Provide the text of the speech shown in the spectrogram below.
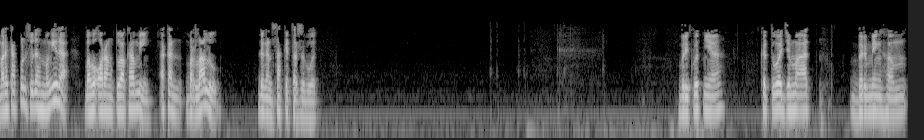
mereka pun sudah mengira bahwa orang tua kami akan berlalu dengan sakit tersebut. Berikutnya, Ketua Jemaat Birmingham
